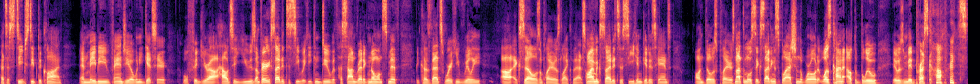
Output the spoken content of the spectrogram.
that's a steep, steep decline. And maybe Fangio, when he gets here, will figure out how to use. I'm very excited to see what he can do with Haason Reddick, Nolan Smith, because that's where he really uh, excels and players like that. So I'm excited to see him get his hands on those players. Not the most exciting splash in the world. It was kind of out the blue. It was mid press conference.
